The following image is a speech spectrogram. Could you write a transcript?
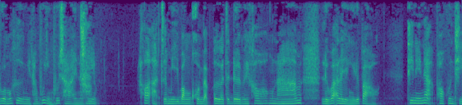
รวมก็คือมีทั้งผู้หญิงผู้ชายนะครับพี่ก็อาจจะมีบางคนแบบเออจะเดินไปเข้าห้องน้ำหรือว่าอะไรอย่างนี้หรือเปล่า ทีนี้เนี่ย พอคุณที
